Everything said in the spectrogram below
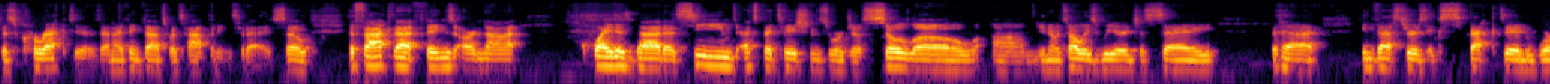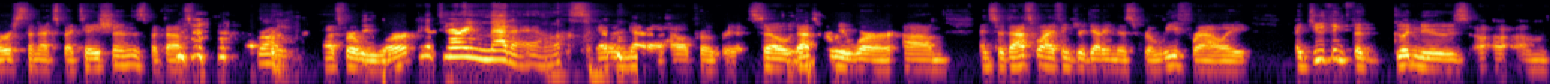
this corrective, and I think that's what's happening today. So the fact that things are not quite as bad as seemed, expectations were just so low. Um, you know, it's always weird to say that investors expected worse than expectations, but that's right. That's where we were. It's very meta, Alex. Very meta. How appropriate. So yeah. that's where we were, um, and so that's why I think you're getting this relief rally. I do think the good news, uh, uh um,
